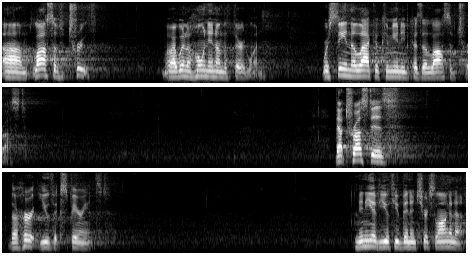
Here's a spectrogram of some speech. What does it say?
um, loss of truth. Well, I want to hone in on the third one. We're seeing the lack of community because of the loss of trust. That trust is the hurt you've experienced. Many of you, if you've been in church long enough,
